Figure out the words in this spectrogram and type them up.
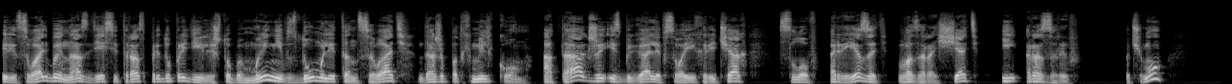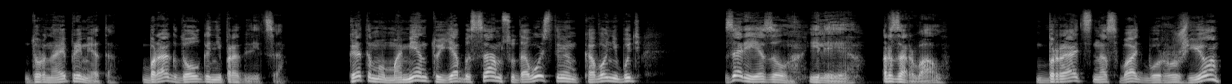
Перед свадьбой нас десять раз предупредили, чтобы мы не вздумали танцевать даже под хмельком, а также избегали в своих речах слов «резать», «возвращать» и «разрыв». Почему? Дурная примета. Брак долго не продлится. К этому моменту я бы сам с удовольствием кого-нибудь зарезал или разорвал. Брать на свадьбу ружье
